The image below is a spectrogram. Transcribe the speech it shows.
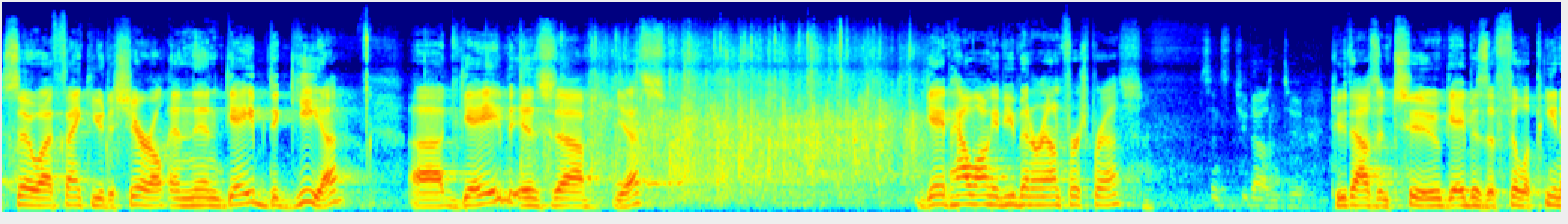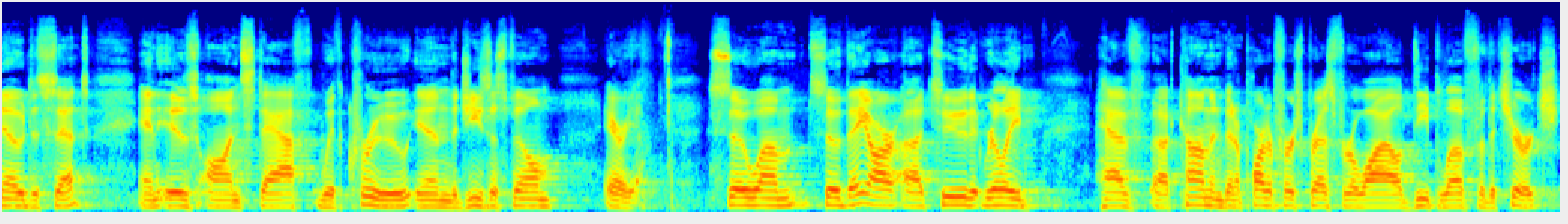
So uh, thank you to Cheryl. And then Gabe DeGia. Uh, Gabe is, uh, yes? Gabe, how long have you been around First Pres? Since 2002. 2002. Gabe is of Filipino descent and is on staff with Cru in the Jesus film area. So, um, so they are uh, two that really have uh, come and been a part of First Pres for a while, deep love for the church.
